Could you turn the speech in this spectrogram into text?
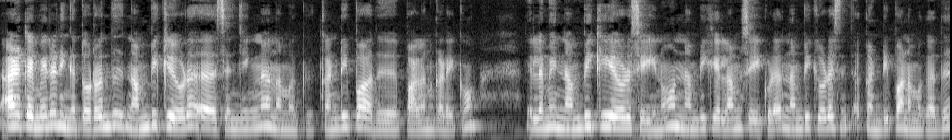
வியாழக்கிழமையில் நீங்கள் தொடர்ந்து நம்பிக்கையோடு செஞ்சிங்கன்னா நமக்கு கண்டிப்பாக அது பலன் கிடைக்கும். எல்லாமே நம்பிக்கையோடு செய்யணும் நம்பிக்கை இல்லாமல் செய்யக்கூடாது. நம்பிக்கையோடு செஞ்சால் கண்டிப்பாக நமக்கு அது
